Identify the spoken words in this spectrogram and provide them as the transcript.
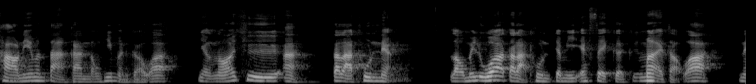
คราวนี้มันต่างกันตรงที่เหมือนกับว่า อย่างน้อยคืออะตลาดทุนเนี่ย เราไม่รู้ว่าตลาดทุนจะมีเอฟเฟกต์เกิดขึ้นเมื่อไหร่แต่ว่าใน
